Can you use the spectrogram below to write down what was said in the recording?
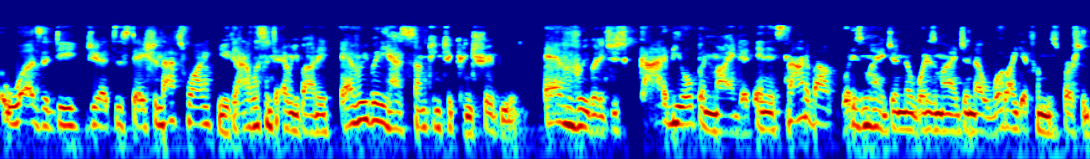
was a DJ at the station. That's why you got to listen to everybody. Everybody has something to contribute. Everybody just got to be open minded. And it's not about what is my agenda? What is my agenda? What do I get from this person?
